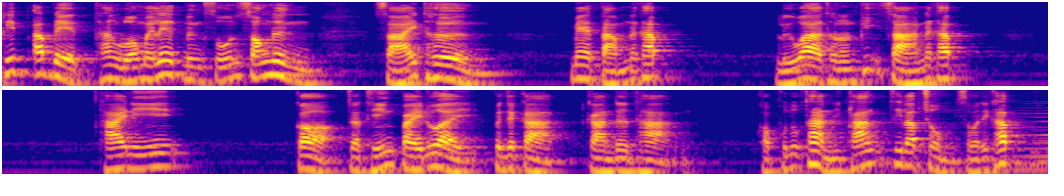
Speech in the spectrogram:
คลิปอัปเดตทางหลวงหมายเลข 1021 สายเทิง แม่ต่ำนะครับ หรือว่าถนนพิสารนะครับ ท้ายนี้ก็จะทิ้งไปด้วยบรรยากาศการเดินทาง ขอบคุณทุกท่านอีกครั้งที่รับชม สวัสดีครับ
